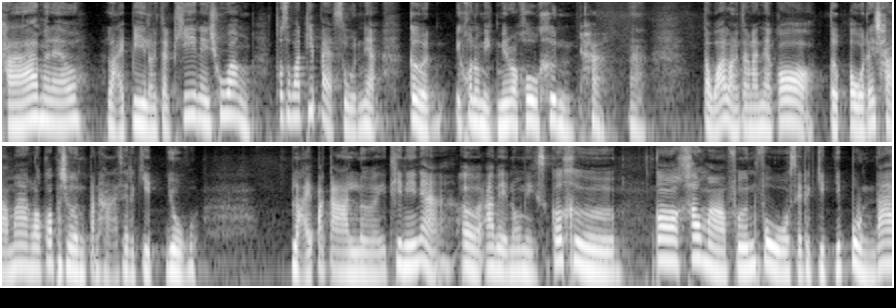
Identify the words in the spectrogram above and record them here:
ช้ามาแล้วหลายปีหลังจากที่ในช่วงทศวรรษที่ 80 เนี่ย เกิด Economic Miracle ขึ้น ค่ะอะแต่ว่าหลังจากนั้นเนี่ยก็เติบโตได้ช้ามาก แล้วก็เผชิญปัญหาเศรษฐกิจอยู่หลายประการเลย ทีนี้เนี่ยเอออาเบโนมิกส์ก็คือ ก็เข้ามาฟื้นฟูเศรษฐกิจญี่ปุ่นได้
